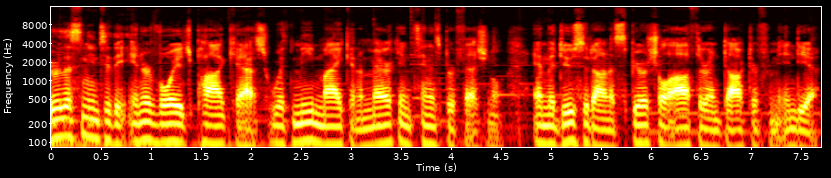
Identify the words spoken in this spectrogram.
You're listening to the Inner Voyage podcast with me, Mike, an American tennis professional, and Madhusudan, a spiritual author and doctor from India.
